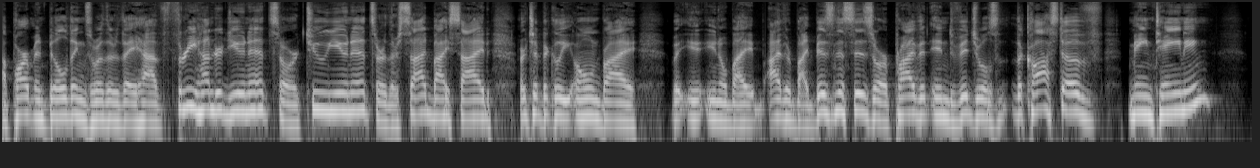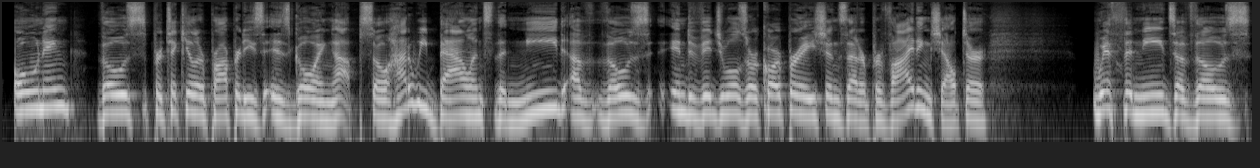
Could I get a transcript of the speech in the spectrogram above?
apartment buildings, whether they have 300 units or two units or they're side by side, are typically owned by, you know, by either by businesses or private individuals. The cost of maintaining, owning, those particular properties is going up. So, how do we balance the need of those individuals or corporations that are providing shelter with the needs of those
